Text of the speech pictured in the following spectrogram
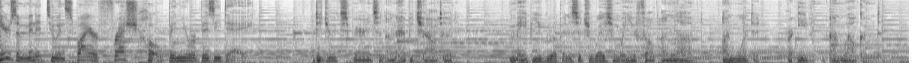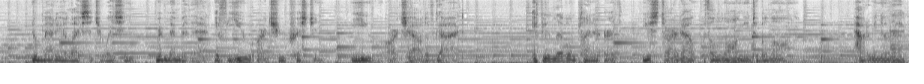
Here's a minute to inspire fresh hope in your busy day. Did you experience an unhappy childhood? Maybe you grew up in a situation where you felt unloved, unwanted, or even unwelcomed. No matter your life situation, remember that if you are a true Christian, you are a child of God. If you live on planet Earth, you started out with a longing to belong. How do we know that?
